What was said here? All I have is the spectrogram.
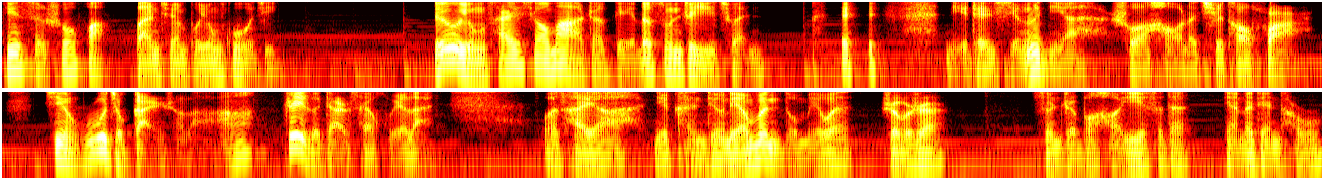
因此说话完全不用顾忌。刘永才笑骂着给了孙志一拳。嘿嘿，你真行啊！你啊，说好了去套话，进屋就干上了啊！这个点才回来，我猜呀，你肯定连问都没问，是不是？孙志不好意思的点了点头。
